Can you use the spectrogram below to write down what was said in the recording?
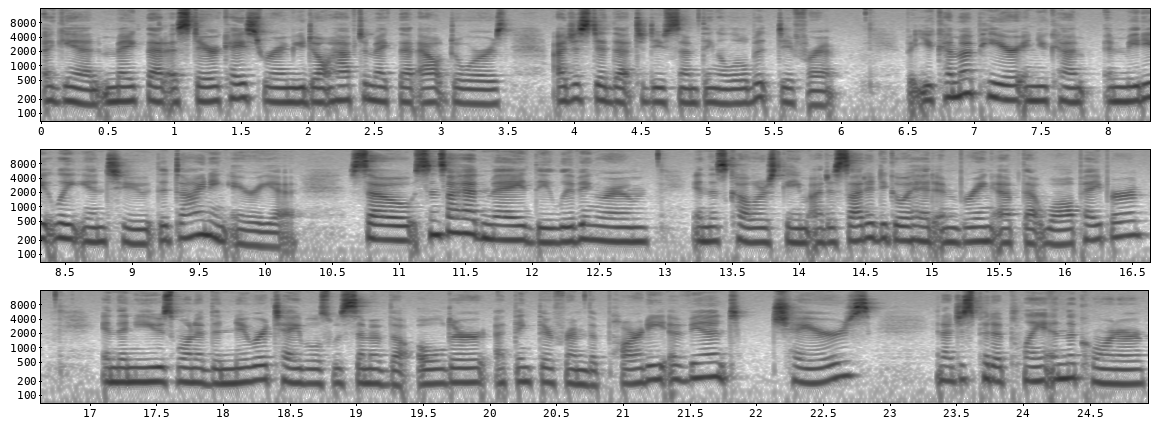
again, make that a staircase room. You don't have to make that outdoors. I just did that to do something a little bit different. But you come up here and you come immediately into the dining area. So since I had made the living room in this color scheme, I decided to go ahead and bring up that wallpaper and then use one of the newer tables with some of the older, I think they're from the party event, chairs. And I just put a plant in the corner.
